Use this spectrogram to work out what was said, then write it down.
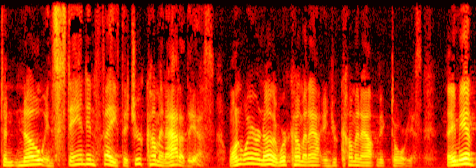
to, to know and stand in faith that you're coming out of this. One way or another, we're coming out, and you're coming out victorious. Amen?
